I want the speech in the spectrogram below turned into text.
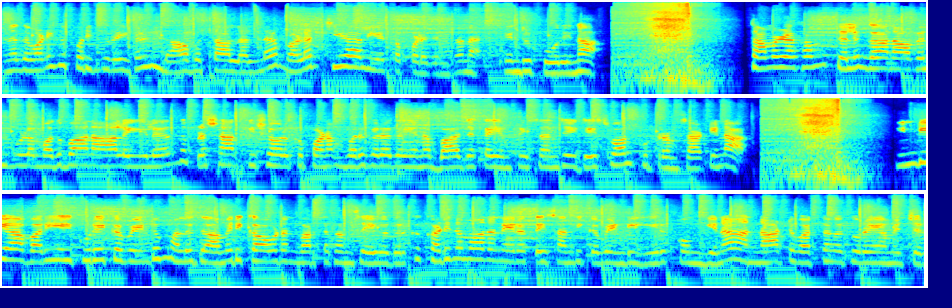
எனது வணிக பரிந்துரைகள் லாபத்தால் அல்ல வளர்ச்சியால் இயக்கப்படுகின்றன என்று கூறினார். தமிழகம் தெலுங்கானாவில் உள்ள மதுபான ஆலையிலிருந்து பிரசாந்த் கிஷோருக்கு பணம் வருகிறது என பாஜக எம்பி சஞ்சய் ஜெய்ஸ்வால் குற்றம் சாட்டினார். இந்தியா வரியை குறைக்க வேண்டும் அல்லது அமெரிக்காவுடன் வர்த்தகம் செய்வதற்கு கடினமான நேரத்தை சந்திக்க வேண்டி இருக்கும் என அந்நாட்டு வர்த்தகத்துறை அமைச்சர்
